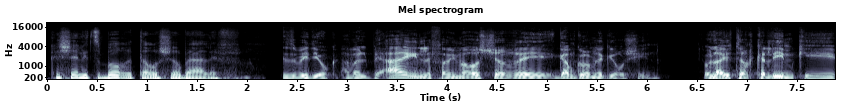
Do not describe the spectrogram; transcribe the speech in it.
קשה לצבור את העושר באלף. זה בדיוק, אבל בעין לפעמים העושר אה, גם גורם לגירושין. אולי יותר קלים, כי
